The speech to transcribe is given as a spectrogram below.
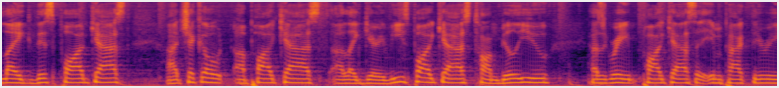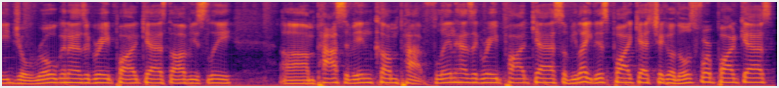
like this podcast, uh, check out a podcast uh, like Gary Vee's podcast. Tom Bilyeu has a great podcast at Impact Theory. Joe Rogan has a great podcast, obviously. Um, Passive Income, Pat Flynn has a great podcast. So if you like this podcast, check out those four podcasts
